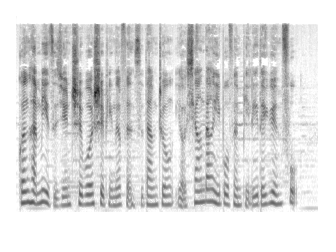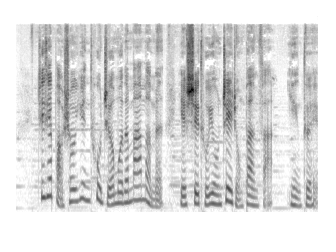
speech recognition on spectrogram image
观看密子君吃播视频的粉丝当中，有相当一部分比例的孕妇。这些饱受孕吐折磨的妈妈们，也试图用这种办法应对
